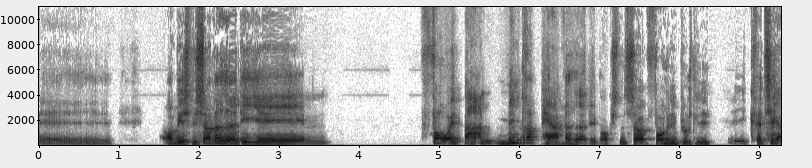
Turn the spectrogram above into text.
Øh, og hvis vi så, hvad hedder det, øh, får et barn mindre per, hvad hedder det, voksen, så får vi lige pludselig et kvarter,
